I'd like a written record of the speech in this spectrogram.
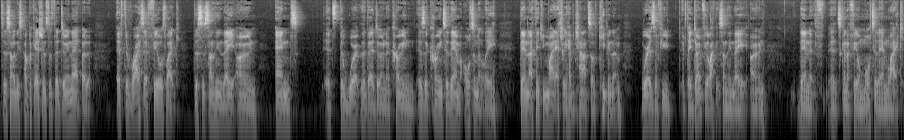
to some of these publications if they're doing that. But if the writer feels like this is something they own and it's the work that they're doing accruing is accruing to them ultimately, then I think you might actually have a chance of keeping them. Whereas if you if they don't feel like it's something they own, then it, it's going to feel more to them like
